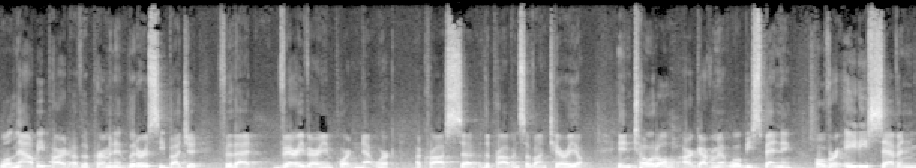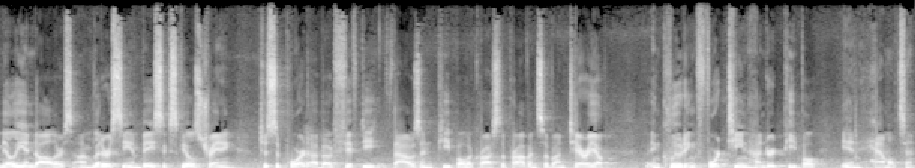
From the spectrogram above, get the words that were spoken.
will now be part of the permanent literacy budget for that very, very important network across uh, the province of Ontario. In total, our government will be spending over $87 million on literacy and basic skills training to support about 50,000 people across the province of Ontario, including 1,400 people in Hamilton.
